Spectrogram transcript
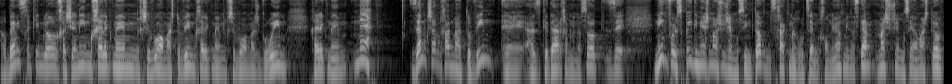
הרבה משחקים לאורך השנים, חלק מהם נחשבו ממש טובים, חלק מהם נחשבו ממש גרועים, חלק מהם מה. זה נחשב אחד מהטובים, אה, אז כדאי לכם לנסות. זה Need for Speed, אם יש משהו שהם עושים טוב, משחק מרוצה מכוניות מן הסתם, משהו שהם עושים ממש טוב.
